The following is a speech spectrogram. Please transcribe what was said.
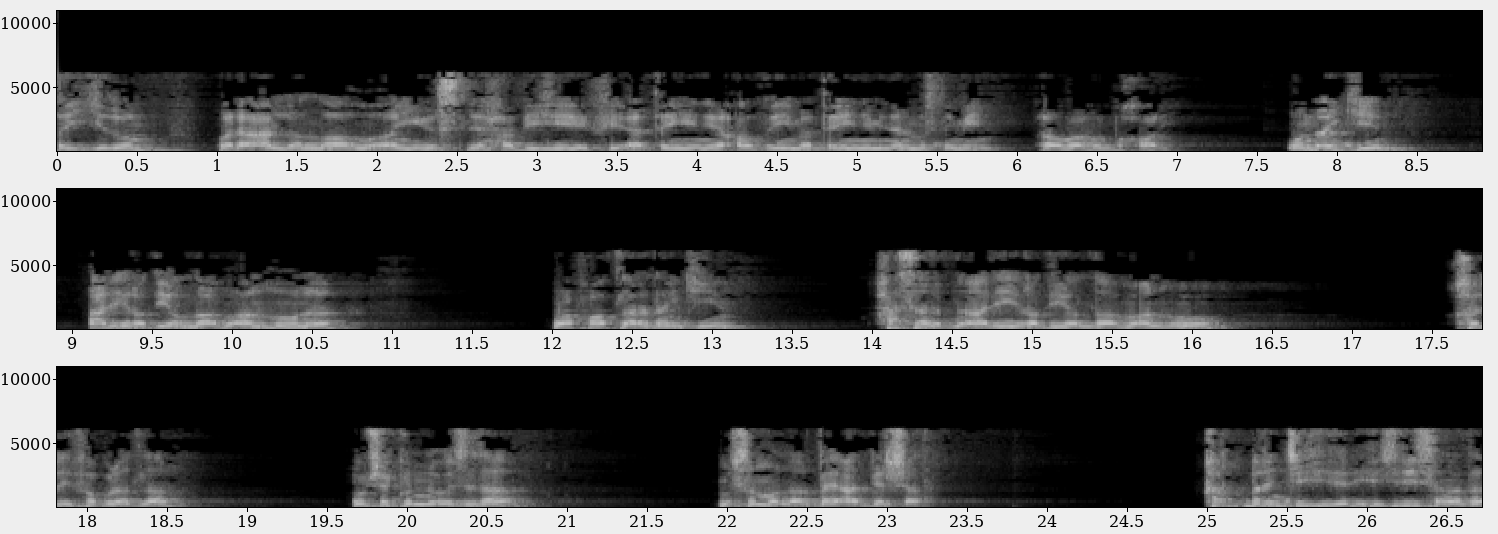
سيد ولعل الله أن يصلح به فئتين عظيمتين من المسلمين رواه البخاري undan keyin ali roziyallohu anhuni vafotlaridan keyin hasan ibn ali roziyallohu anhu xalifa bo'ladilar o'sha kunni o'zida musulmonlar bayat berishadi qirq birinchi hijriy sanada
